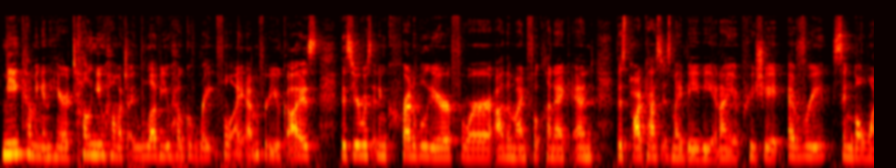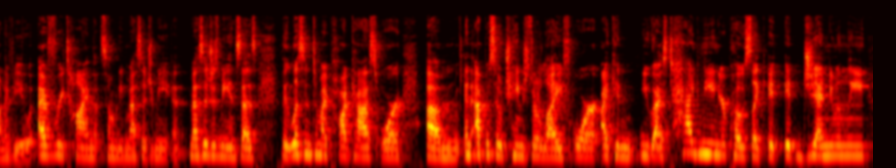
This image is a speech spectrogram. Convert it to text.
me coming in here telling you how much I love you, how grateful I am for you guys. This year was an incredible year for uh, the Mindful Clinic, and this podcast is my baby, and I appreciate every single one of you. Every time that somebody message me, messages me and says they listened to my podcast or um, an episode changed their life, or I can you guys tag me in your post, like it it genuinely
